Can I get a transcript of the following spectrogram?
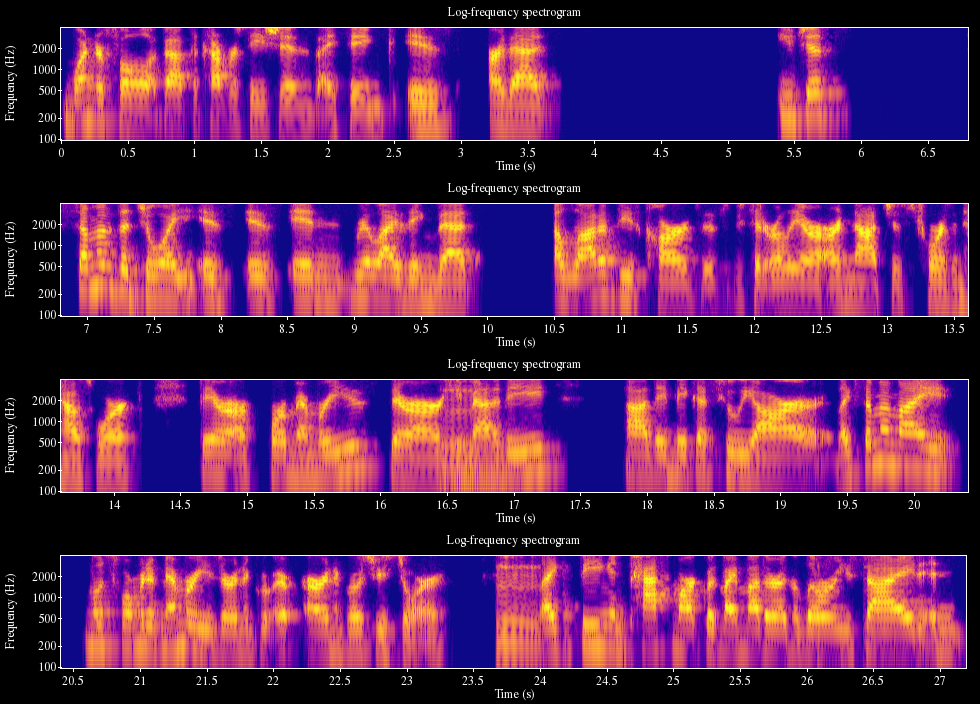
wonderful about the conversations, I think, is are that you just some of the joy is is in realizing that a lot of these cards, as we said earlier, are not just chores and housework. There are our core memories. There are mm. humanity. Uh, they make us who we are. Like some of my most formative memories are in a are in a grocery store. Mm. Like being in Pathmark with my mother on the Lower East Side and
